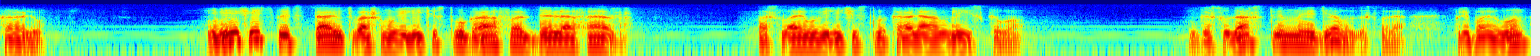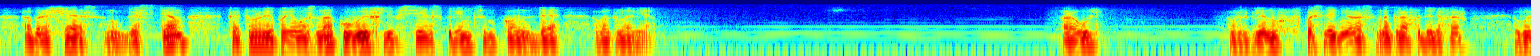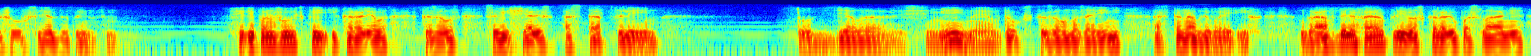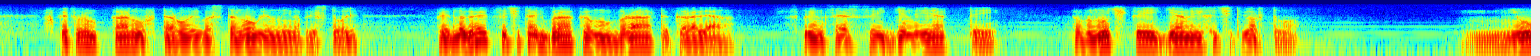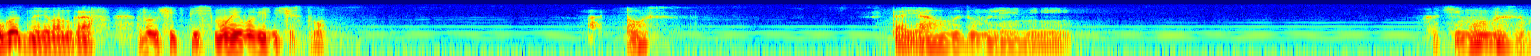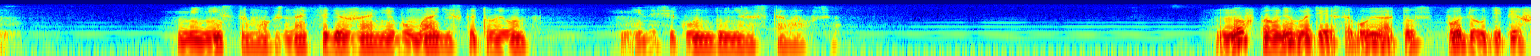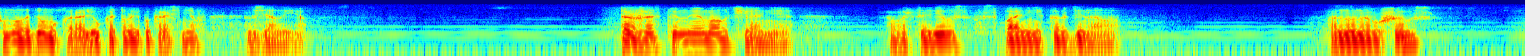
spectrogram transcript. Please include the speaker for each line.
Speaker 1: королю. «Имею честь представить вашему величеству графа де ла Фер, посла его величества короля английского». «Государственное дело, господа», — прибавил он, обращаясь к гостям, которые по его знаку вышли все с принцем Конде во главе. Рауль, взглянув в последний раз на графа де Лефер, вышел вслед за принцем. Филипп Анжуйский и королева, казалось, совещались, остаться ли им. «Тут дело семейное», — вдруг сказал Мазарини, останавливая их. Граф де Лефер привез королю послание, в котором Карл II, восстановленный на престоле, предлагает сочетать браком брата короля с принцессой Генриеттой, внучкой Генриха IV. Не угодно ли вам, граф, вручить письмо его величеству? Атос стоял в изумлении. Каким образом министр мог знать содержание бумаги, с которой он ни на секунду не расставался? Но, вполне владея собою, Атос подал депешу молодому королю, который, покраснев, взял ее. Торжественное молчание воцарилось в спальне кардинала. Оно нарушалось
